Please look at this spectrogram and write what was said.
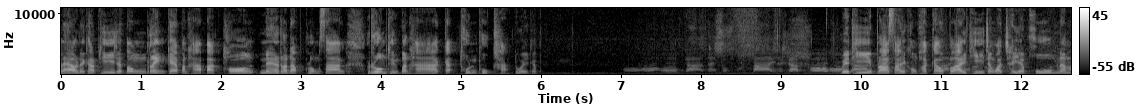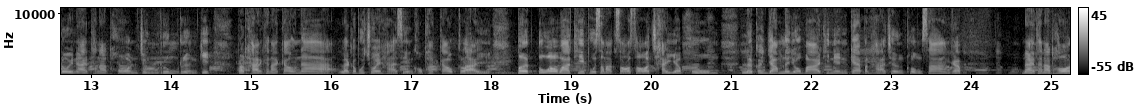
แล้วนะครับที่จะต้องเร่งแก้ปัญหาปากท้องในระดับโครงสร้าง รวมถึงปัญหากะทุนผูกขาดด้วยครับเวทีปราศัยของพรรคก้าวไกลที่จังหวัดชัยภูมินำโดยนายธนาธรจึงรุ่งเรืองกิจ ประธานคณะก้าวหน้า และก็ผู้ช่วยหาเสียงของพรรคก้าวไกล เปิดตัวว่าที่ผู้สมัครสสชัยภูมิ แล้วก็ย้ำนโยบายที่เน้นแก้ปัญหาเชิงโครงสร้างครับ นายธนาธร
